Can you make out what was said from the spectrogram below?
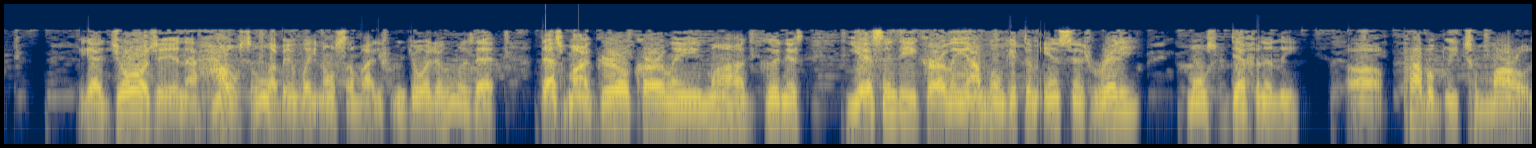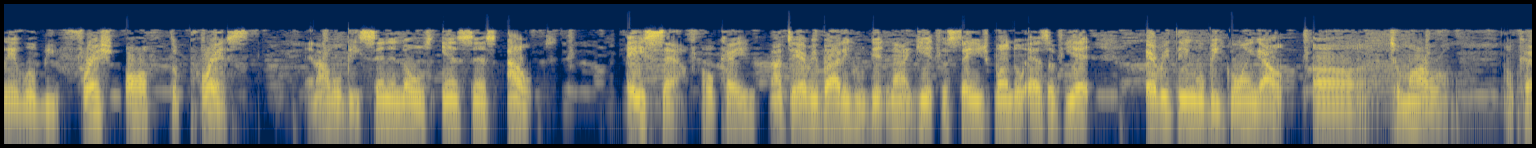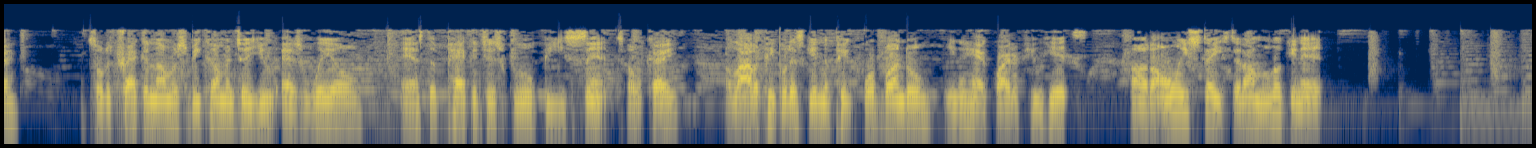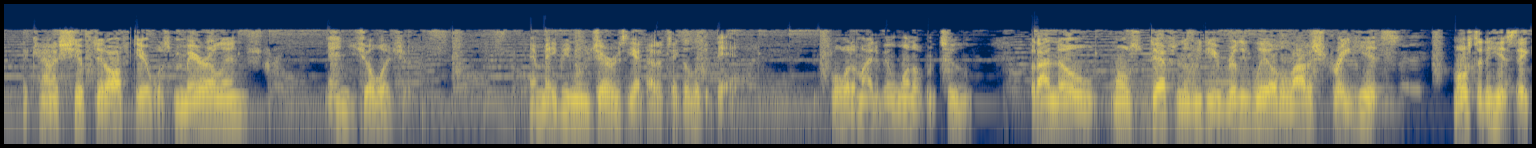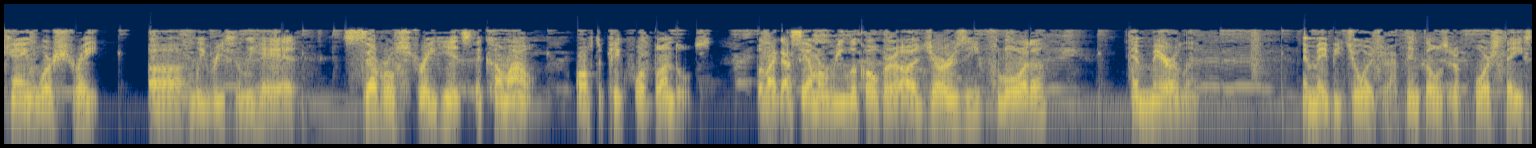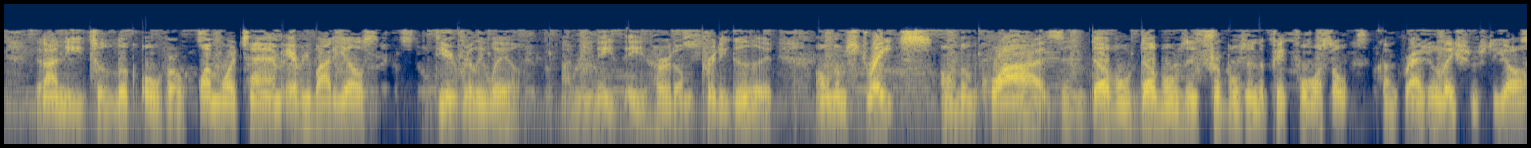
We got Georgia in the house. Oh, I've been waiting on somebody from Georgia. Who is that? That's my girl, Carlene. My goodness. Yes, indeed, Carlene. I'm going to get them incense ready. Most definitely. Uh, probably tomorrow. They will be fresh off the press. And I will be sending those incense out ASAP. Okay. Now to everybody who did not get the Sage bundle as of yet, everything will be going out, uh, tomorrow. Okay? So the tracking numbers be coming to you as well as the packages will be sent. Okay? A lot of people that's getting the pick four bundle, you know, had quite a few hits. Uh, the only states that I'm looking at that kind of shifted off there was Maryland and Georgia. And maybe New Jersey. I gotta take a look at that. Florida might have been one of them too. But I know most definitely we did really well. A lot of straight hits. Most of the hits that came were straight. Uh, we recently had several straight hits that come out off the pick four bundles. But like I said, I'm gonna relook over uh, Jersey, Florida, and Maryland, and maybe Georgia. I think those are the four states that I need to look over one more time. Everybody else did really well. I mean, they, they heard them pretty good on them straights, on them quads and double doubles and triples in the pick four. So congratulations to y'all.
